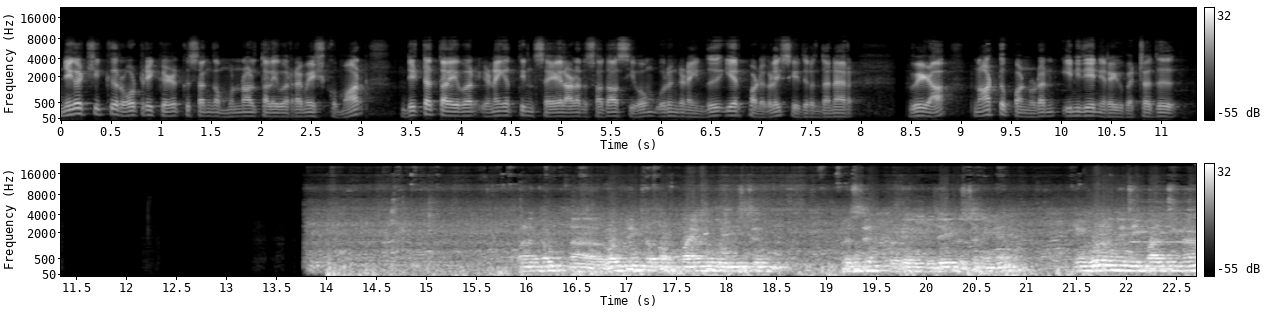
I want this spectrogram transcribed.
நிகழ்ச்சிக்கு ரோட்டரி கிழக்கு சங்கம் முன்னாள் தலைவர் ரமேஷ்குமார் திட்டத் தலைவர் இணையத்தின் செயலாளர் சதாசிவம் ஒருங்கிணைந்து ஏற்பாடுகளை செய்திருந்தனர். விழா நாட்டுப்பண்ணுடன் இனிதே நிறைவு பெற்றது. வணக்கம். Rotary club of Coimbatore eastern president Vijay Krishnan எங்கள் ஊர் வந்து இன்னைக்கு பார்த்தீங்கன்னா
